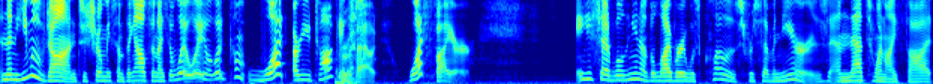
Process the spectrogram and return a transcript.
And then he moved on to show me something else. And I said, Wait, wait, wait, come, what are you talking Right. about? What fire? He said, Well, you know, the library was closed for seven years. And that's when I thought,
